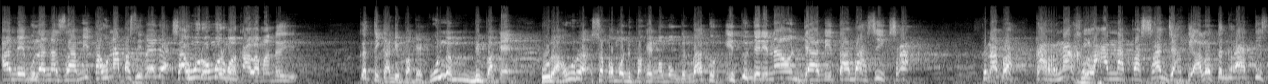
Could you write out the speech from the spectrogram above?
Andai bulannya sami tahunnya pasti beda. Seumur umur mau kalaman deh ketika dipakai kulem dipakai hura-hura sok mau dipakai ngomongin batur itu jadi naon? Jadi tambah siksa. Kenapa? Karena helaan napas saja di Allah gratis.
